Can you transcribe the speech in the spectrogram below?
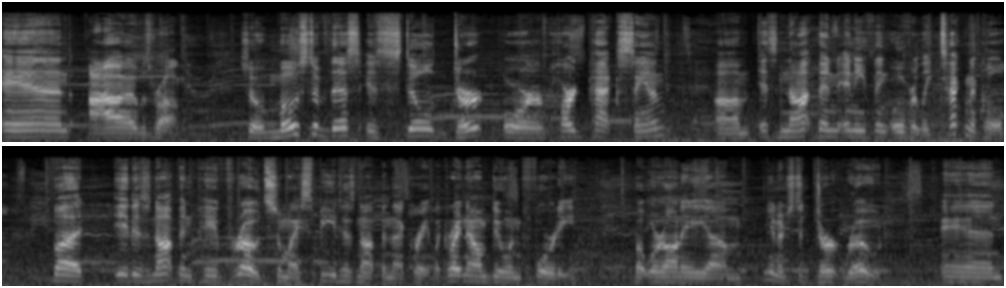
And I was wrong. So most of this is still dirt or hard packed sand. Um, it's not been anything overly technical, but it has not been paved roads, so my speed has not been that great. Like right now, I'm doing 40, but we're on a um, you know just a dirt road, and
